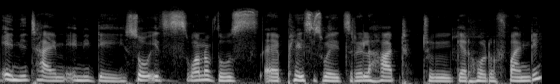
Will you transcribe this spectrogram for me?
any time, any day. So it's one of those uh, places where it's really hard to get hold of funding.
